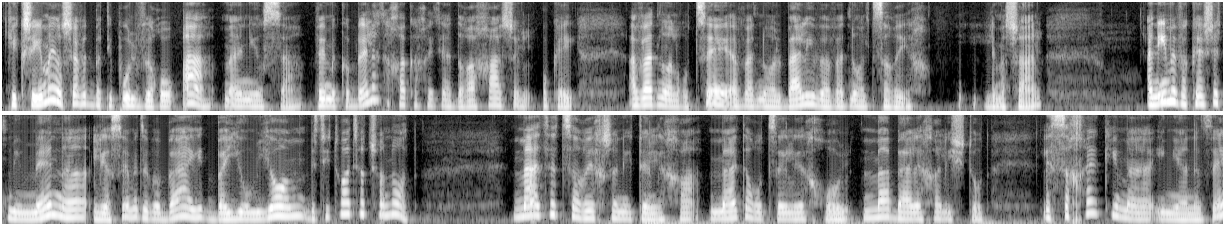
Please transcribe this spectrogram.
כי כשאימא יושבת בטיפול ורואה מה אני עושה, ומקבלת אחר כך את ההדרכה של, אוקיי, עבדנו על רוצה, עבדנו על בא לי ועבדנו על צריך, למשל, אני מבקשת ממנה ליישם את זה בבית, ביומיום, בסיטואציות שונות. מה אתה צריך שאני אתן לך? מה אתה רוצה לאכול? מה בא לך לשתות? לשחק עם העניין הזה,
